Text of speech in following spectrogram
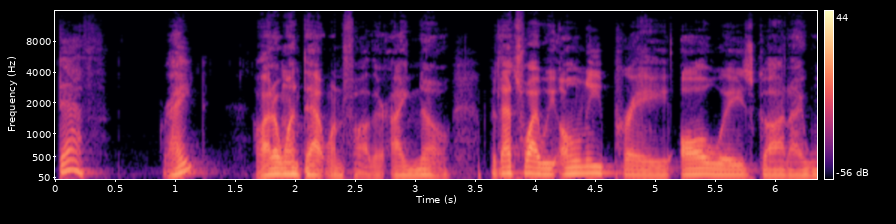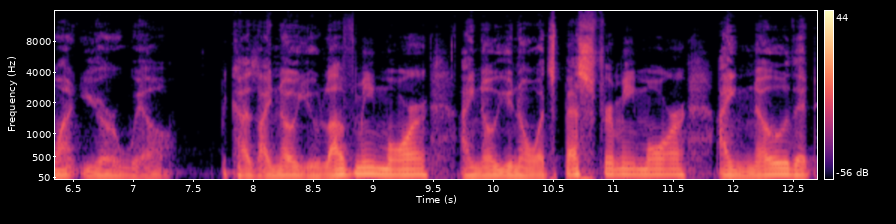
Death, right? Oh, I don't want that one, Father. I know. But that's why we only pray always, God, I want your will because I know you love me more. I know you know what's best for me more. I know that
